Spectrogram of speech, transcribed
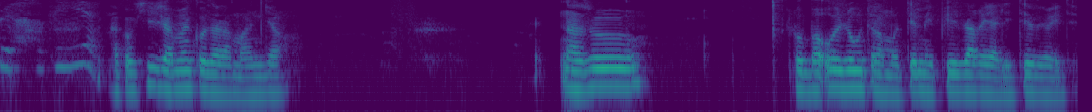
We're happy here. Nakoki jamais kozala mendiant. Nazo loba oyo ezowutela motema epuis eza réalité vérité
